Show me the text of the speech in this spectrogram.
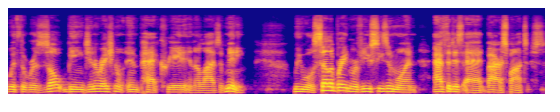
with the result being generational impact created in the lives of many. We will celebrate and review season one after this ad by our sponsors.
